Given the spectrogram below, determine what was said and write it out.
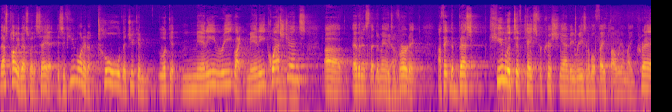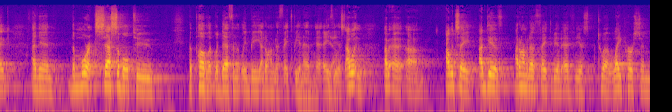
that's probably the best way to say it, is if you wanted a tool that you can look at many re, like many questions, uh, evidence that demands a verdict. I think the best cumulative case for Christianity, Reasonable Faith by William Lane Craig, and then the more accessible to the public would definitely be, I don't have enough faith to be an a- atheist. I wouldn't, I, uh, um, I would say, I'd give, I don't have enough faith to be an atheist to a layperson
